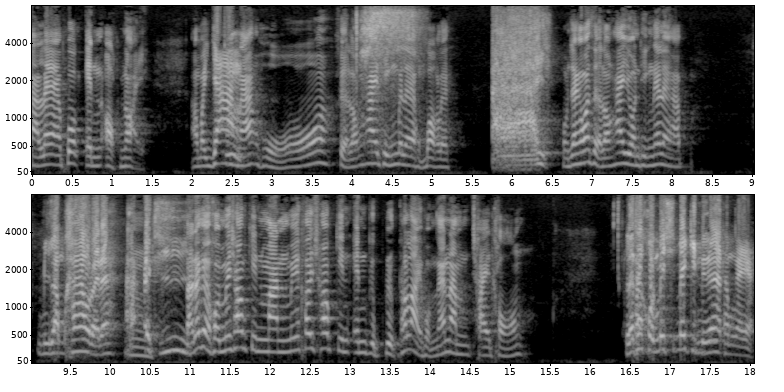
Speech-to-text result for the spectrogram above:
มาแล่พวกเอ็นออกหน่อย เอามาย่างนะโอ้โห เสือร้องไห้ทิ้งไปเลยผมบอกเลยผมใช้คำว่าเสือร้องไห้โยนทิ้งได้เลยครับ มีลำข้าวเลยนะแต่ถ้าเกิดคนไม่ชอบกินมันไม่ค่อยชอบกินเอ็นกรึบๆเท่าไหร่ผมแนะนำชายท้อง แล้วถ้าคนไม่ไม่กินเนื้อทำไงอะ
